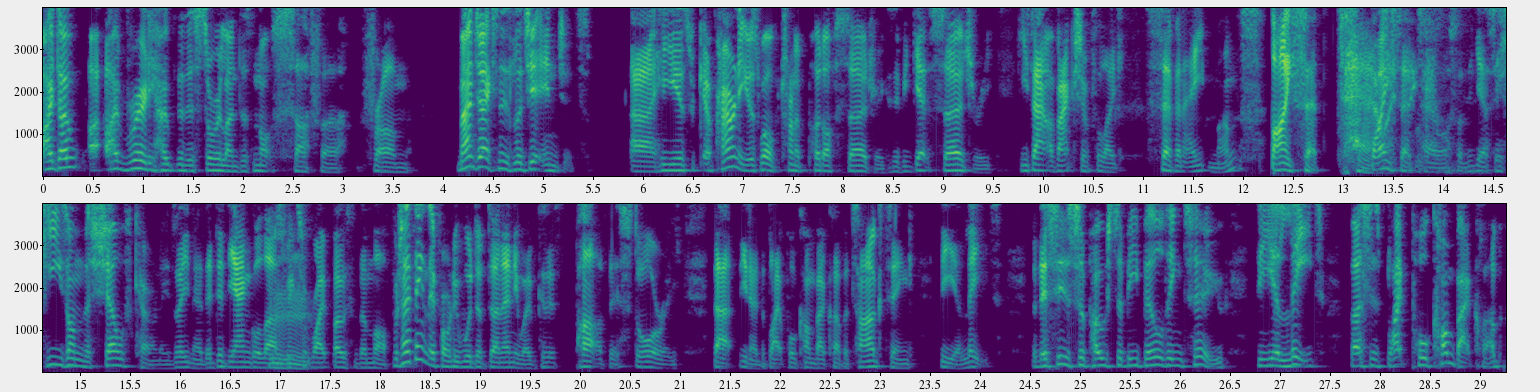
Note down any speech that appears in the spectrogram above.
I don't I really hope that this storyline does not suffer from Matt Jackson is legit injured. Uh, he is apparently as well trying to put off surgery because if he gets surgery, he's out of action for like seven, eight months. Bicep tear. Bicep tear or something. Yeah, so he's on the shelf currently. You know, they did the angle last week to Mhm. write both of them off, which I think they probably would have done anyway because it's part of this story that you know the Blackpool Combat Club are targeting the elite. But this is supposed to be building to the elite versus Blackpool Combat Club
